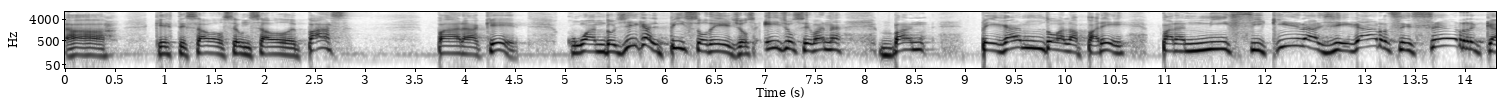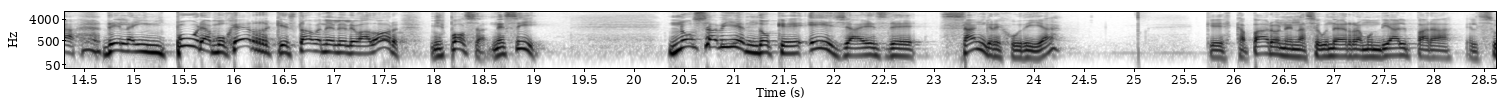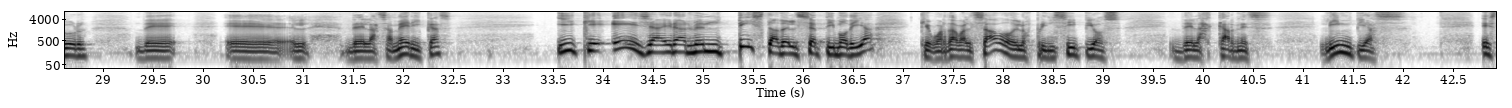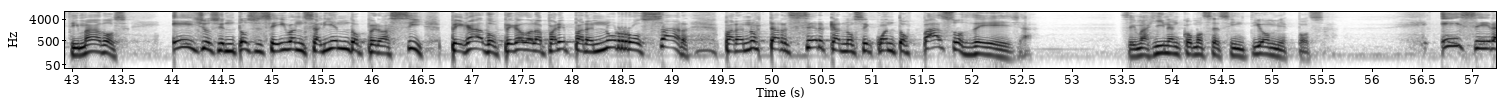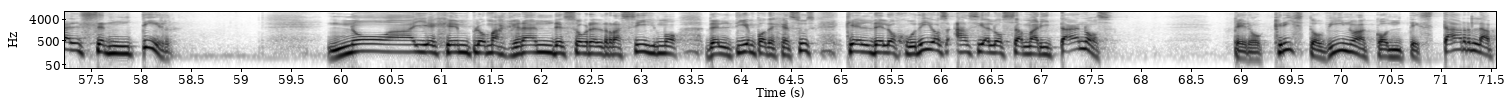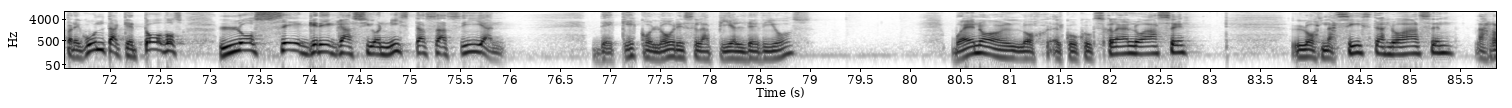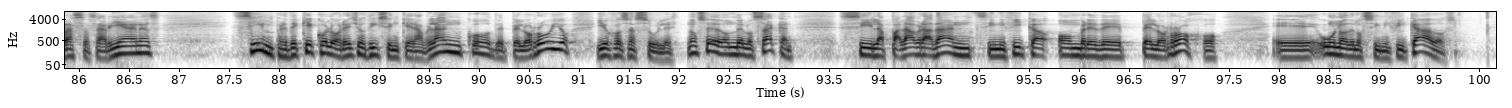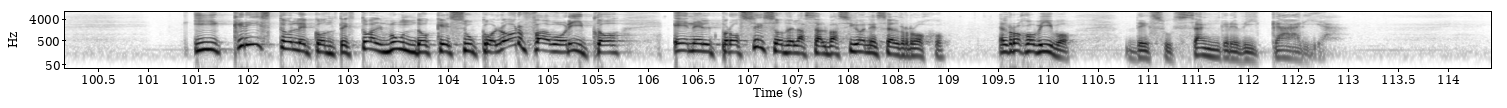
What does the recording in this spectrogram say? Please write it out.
ah, que este sábado sea un sábado de paz. ¿Para qué? Cuando llega al piso de ellos, ellos se van, van pegando a la pared para ni siquiera llegarse cerca de la impura mujer que estaba en el elevador, mi esposa, Nesí. No sabiendo que ella es de sangre judía, que escaparon en la Segunda Guerra Mundial para el sur de, eh, de las Américas, y que ella era adventista del séptimo día, que guardaba el sábado y los principios de las carnes limpias. Estimados, ellos entonces se iban saliendo, pero así, pegados, pegados a la pared, para no rozar, para no estar cerca no sé cuántos pasos de ella. ¿Se imaginan cómo se sintió mi esposa? Ese era el sentir no hay ejemplo más grande sobre el racismo del tiempo de Jesús que el de los judíos hacia los samaritanos. Pero Cristo vino a contestar la pregunta que todos los segregacionistas hacían. ¿De qué color es la piel de Dios? Bueno, el Ku Klux Klan lo hace, los nazistas lo hacen, las razas arianas, Siempre, ¿de qué color? Ellos dicen que era blanco, de pelo rubio y ojos azules. No sé de dónde lo sacan. Si la palabra Adán significa hombre de pelo rojo, eh, uno de los significados. Y Cristo le contestó al mundo que su color favorito en el proceso de la salvación es el rojo, el rojo vivo, de su sangre vicaria.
